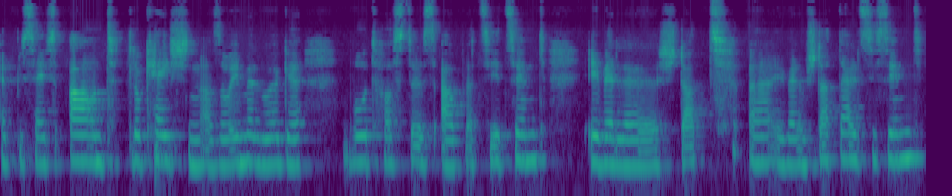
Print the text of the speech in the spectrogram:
etwas Saves. Ah, und die Location, also immer schauen, wo die Hostels auch platziert sind, in welcher Stadt, äh, in welchem Stadtteil sie sind.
